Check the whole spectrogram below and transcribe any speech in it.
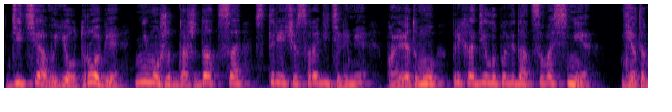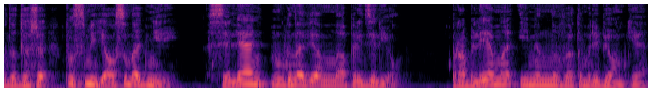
дитя в ее утробе не может дождаться встречи с родителями, поэтому приходила повидаться во сне. Я тогда даже посмеялся над ней. Селянь мгновенно определил. Проблема именно в этом ребенке.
